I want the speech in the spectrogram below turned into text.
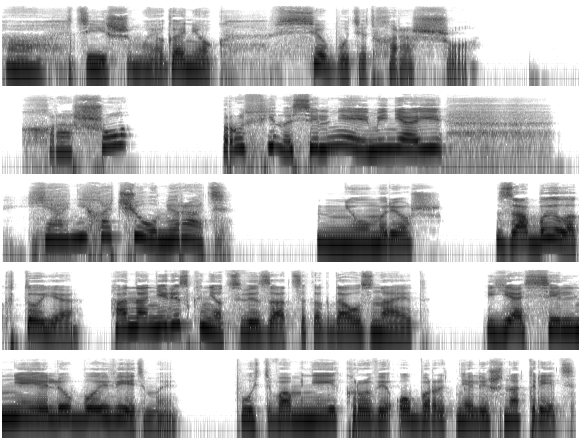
«О, тише, мой огонек, все будет хорошо». «Хорошо? Руфина сильнее меня и... Я не хочу умирать». «Не умрешь. Забыла, кто я. Она не рискнет связаться, когда узнает. Я сильнее любой ведьмы. Пусть во мне и крови оборотня лишь на треть.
